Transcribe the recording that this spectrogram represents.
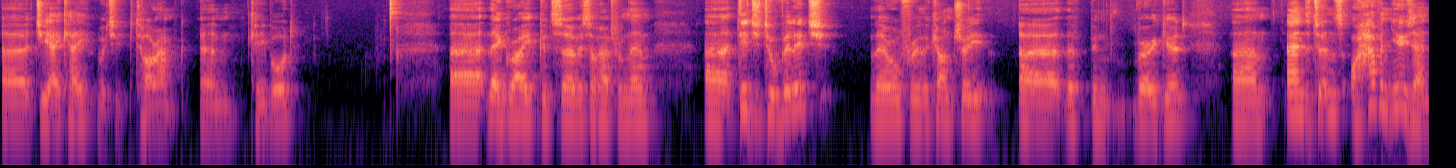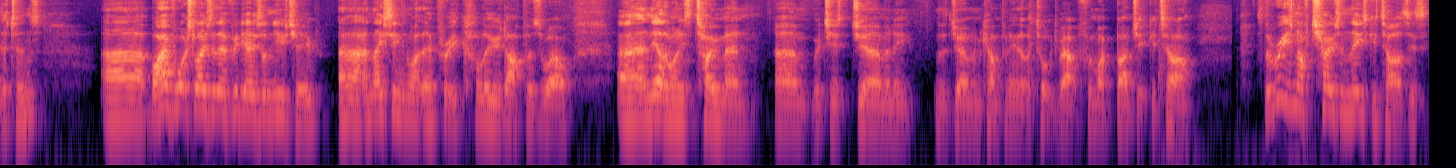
uh, GAK, which is guitar amp um, keyboard. Uh, they're great, good service I've had from them. Uh, Digital Village, they're all through the country. Uh, they've been very good. Um, Andertons, I haven't used Andertons, uh, but I've watched loads of their videos on YouTube, uh, and they seem like they're pretty clued up as well. And the other one is Thomann, um, which is Germany, the German company that I talked about for my budget guitar. So the reason I've chosen these guitars is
